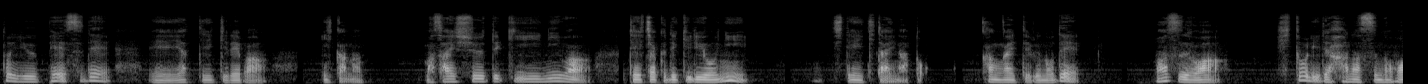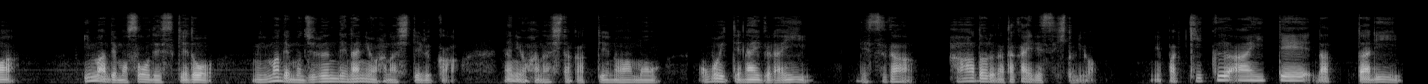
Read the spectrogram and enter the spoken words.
というペースで、えー、やっていければいいかな。まあ、最終的には定着できるようにしていきたいなと考えてるので、まずは一人で話すのは今でもそうですけど、今でも自分で何を話してるか、何を話したかっていうのはもう覚えてないぐらいですが、ハードルが高いです、一人は。やっぱ聞く相手だったり、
